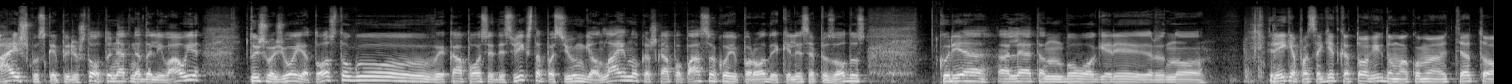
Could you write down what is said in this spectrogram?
aiškus, kaip ir iš to, tu net nedalyvauji, tu išvažiuoji atostogų, VK posėdis vyksta, pasijungi online, kažką papasakoji, parodai kelis epizodus, kurie ale ten buvo geri ir, nu, Reikia pasakyti, kad to vykdomo komiteto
